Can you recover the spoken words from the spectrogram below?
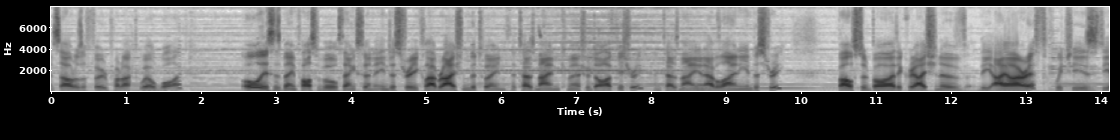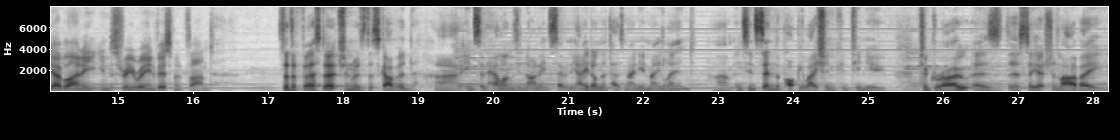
and sold as a food product worldwide. All this has been possible thanks to an industry collaboration between the Tasmanian commercial dive fishery and Tasmanian abalone industry, bolstered by the creation of the ARF, which is the Abalone Industry Reinvestment Fund. So the first urchin was discovered uh, in St Helens in 1978 on the Tasmanian mainland. Um, and since then the population continued to grow as the sea urchin larvae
